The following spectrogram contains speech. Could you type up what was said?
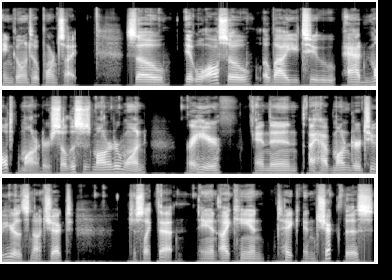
and going to a porn site. So it will also allow you to add multiple monitors. So this is monitor 1 right here. And then I have monitor 2 here that's not checked just like that. And I can take and check this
